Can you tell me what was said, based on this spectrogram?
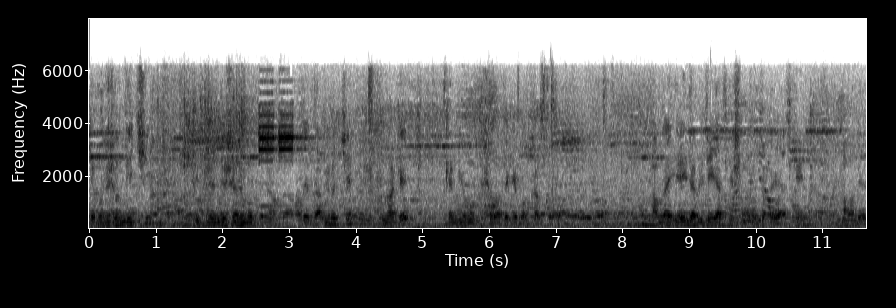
ডেপুটেশন দিচ্ছি রিপ্রেজেন্টেশনের মাধ্যমে আমরা আমাদের দাবি হচ্ছে ওনাকে কেন্দ্রীয় মন্ত্রিসভা থেকে বরখাস্ত করা আমরা এই দাবিতেই আজকে সমবেত হয়ে আজকে আমাদের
